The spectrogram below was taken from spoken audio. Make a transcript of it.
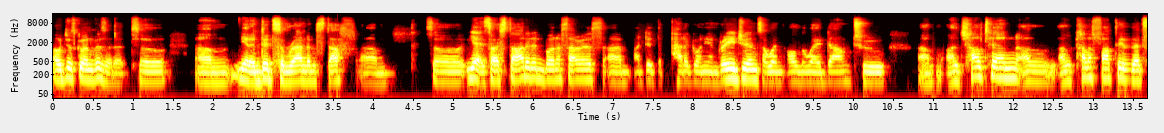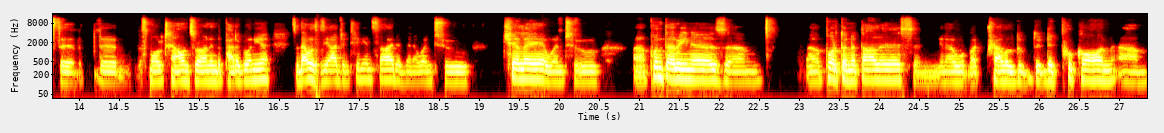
I would just go and visit it. So, um, you know, did some random stuff. Um, so, yeah, so I started in Buenos Aires. Um, I did the Patagonian regions. I went all the way down to um, Al Chalten, Al, Al Calafate, that's the, the, the, small towns around in the Patagonia. So that was the Argentinian side. And then I went to Chile, I went to uh, Punta Arenas, um, uh, Puerto Natales, and, you know, I traveled, did, did Pucón, um,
